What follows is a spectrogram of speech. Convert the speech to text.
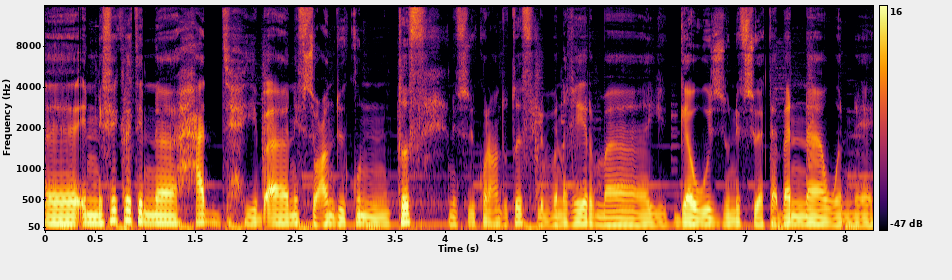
إن فكرة إن حد يبقى نفسه عنده يكون طفل نفسه يكون عنده طفل من غير ما يتجوز ونفسه يتبنى وإن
